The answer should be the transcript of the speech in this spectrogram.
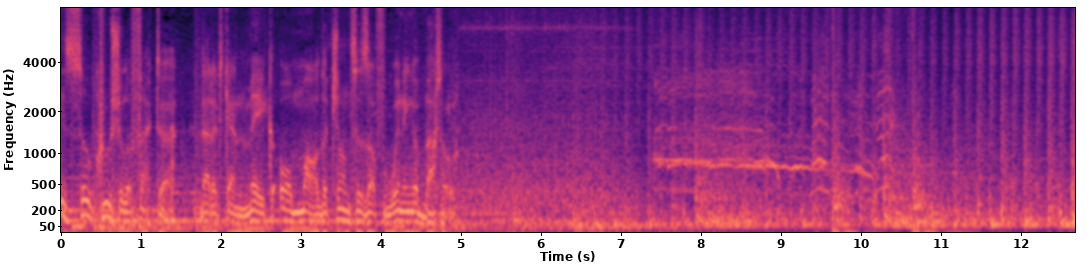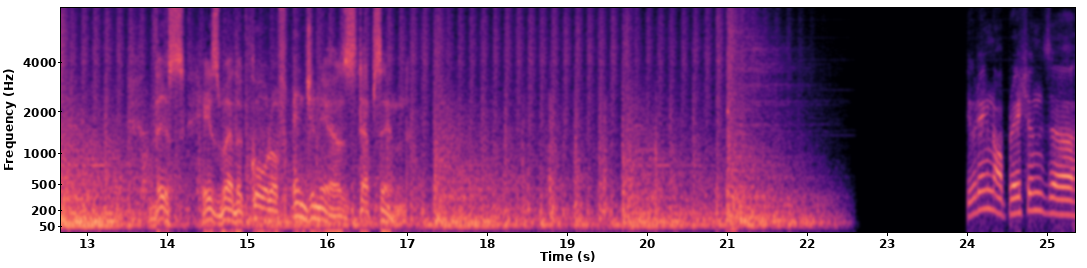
is so crucial a factor that it can make or mar the chances of winning a battle. This is where the Corps of Engineers steps in. During operations, uh,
